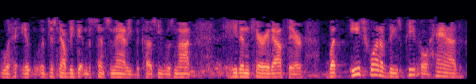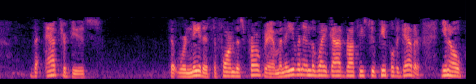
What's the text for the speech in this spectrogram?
would it would just now be getting to Cincinnati because he was not he didn't carry it out there. But each one of these people had the attributes that were needed to form this program. And even in the way God brought these two people together. You know,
